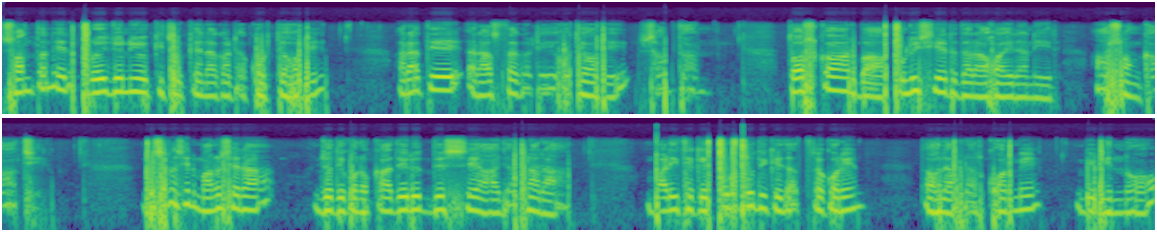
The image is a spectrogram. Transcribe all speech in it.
সন্তানের প্রয়োজনীয় কিছু কেনাকাটা করতে হবে। রাতে রাস্তাঘাটে হতে হবে সাবধান। তস্কর বা পুলিশের দ্বারা হয়রানির আশঙ্কা আছে। বৃষরাশির মানুষেরা যদি কোনো কাজের উদ্দেশ্যে আজ আপনারা বাড়ি থেকে পূর্ব দিকে যাত্রা করেন, তাহলে আপনার কর্মে বিভিন্ন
